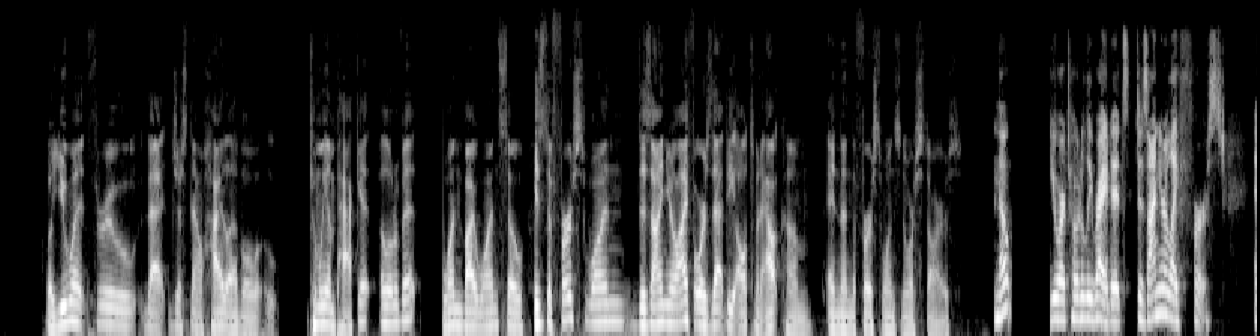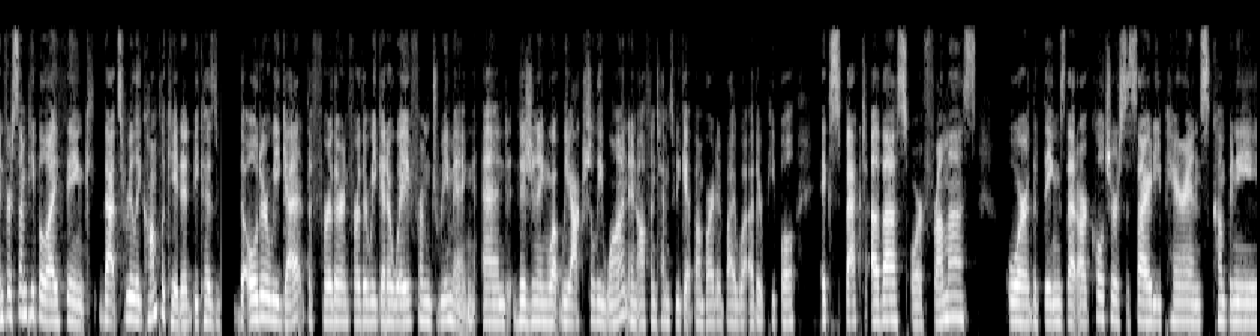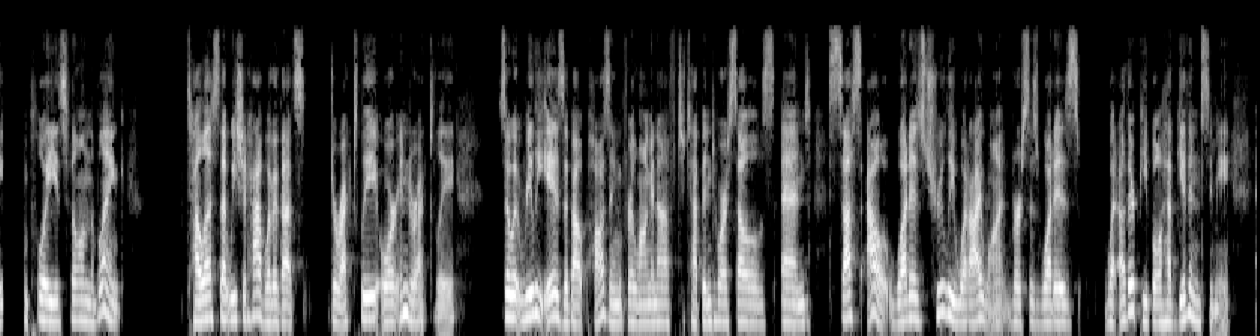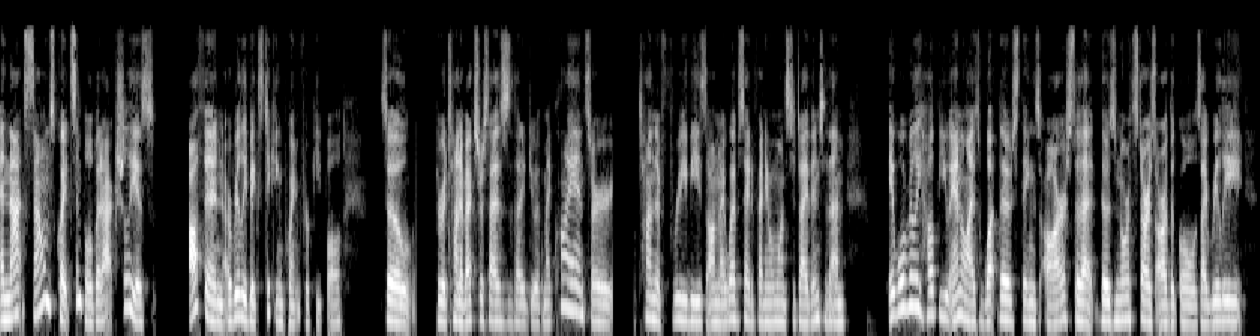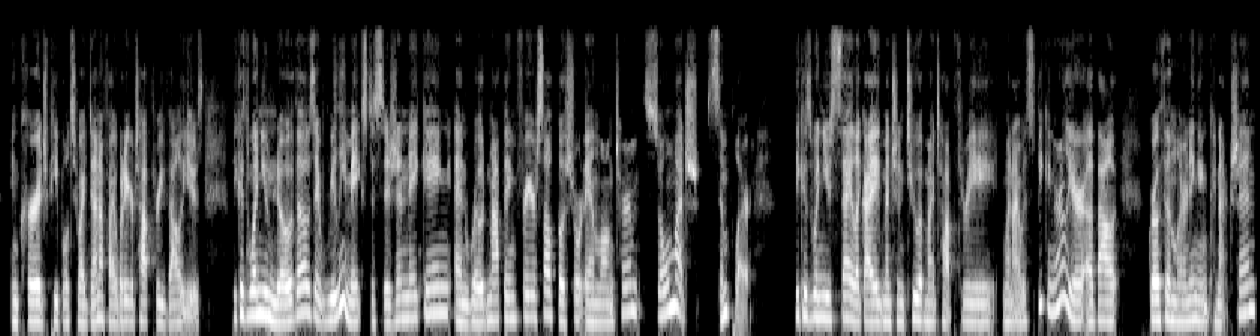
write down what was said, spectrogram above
Well, you went through that just now high level. Can we unpack it a little bit? One by one. So, is the first one design your life, or is that the ultimate outcome? And then the first one's North Stars? Nope. You are totally right. It's design your life first. And for some people, I think that's really complicated because the older we get, the further and further we get away from dreaming and visioning what we actually want. And oftentimes we get bombarded by what other people expect of us or from us, or the things that our culture, society, parents, company, employees, fill in the blank, tell us that we should have, whether that's directly or indirectly. So it really is about pausing for long enough to tap into ourselves and suss out what is truly what I want versus what is what other people have given to me. And that sounds quite simple, but actually is often a really big sticking point for people. So through a ton of exercises that I do with my clients or a ton of freebies on my website, if anyone wants to dive into them, it will really help you analyze what those things are so that those North Stars are the goals. I really encourage people to identify what are your top three values. Because when you know those it really makes decision making and road mapping for yourself both short and long term so much simpler. Because when you say like i mentioned two of my top three when i was speaking earlier about growth and learning and connection.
